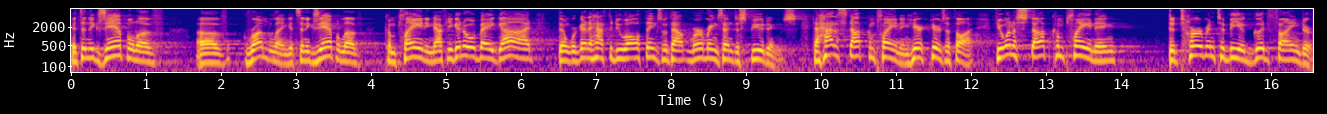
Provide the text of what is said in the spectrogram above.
It's an example of, of grumbling, it's an example of complaining. Now, if you're going to obey God, then we're going to have to do all things without murmurings and disputings. Now, how to stop complaining? Here, here's a thought. If you want to stop complaining, determine to be a good finder.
